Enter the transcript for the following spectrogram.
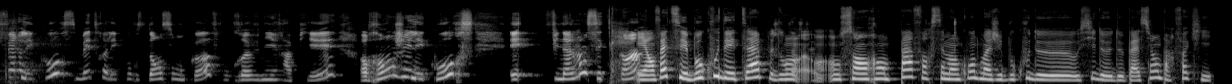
faire les courses, mettre les courses dans son coffre ou revenir à pied, ranger les courses et finalement, c'est quand même... Et en fait, c'est beaucoup d'étapes dont on, s'en rend pas forcément compte. Moi, j'ai beaucoup de, aussi de, patients parfois qui,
